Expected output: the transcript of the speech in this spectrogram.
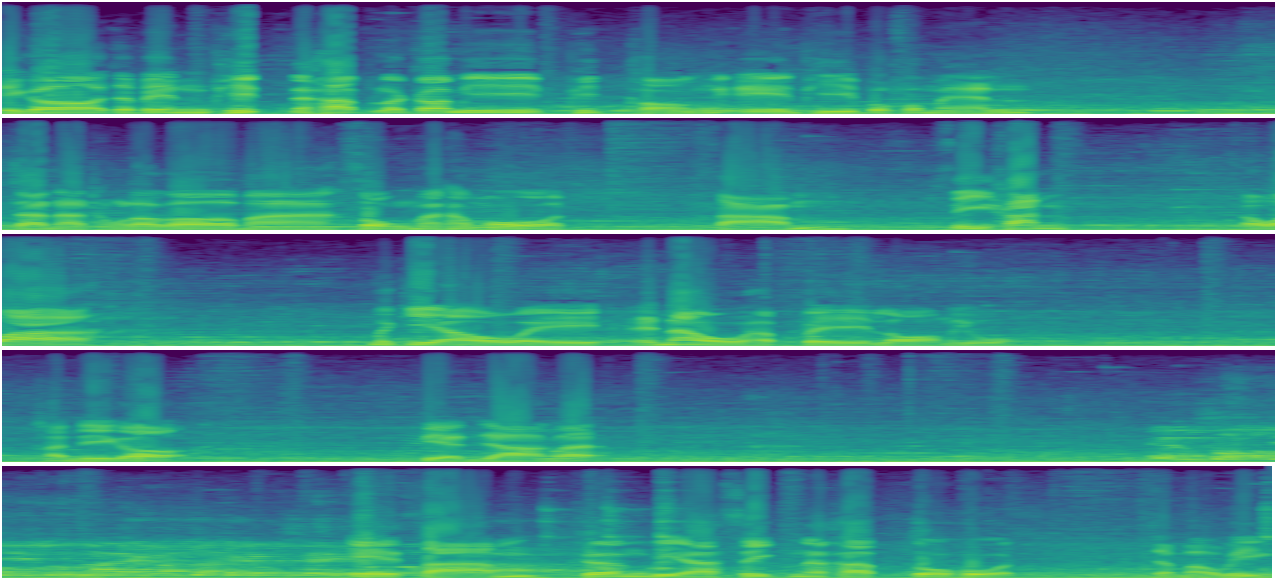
2 นี่ก็ จะเป็นพิษนะครับ แล้วก็มีพิษของ ANP Performance จานอัดของเราก็มาส่งมาทั้งหมด 3 4 คัน แต่ว่าเมื่อกี้เอาไอ้ไอ้เน่าครับไปลองอยู่ คันนี้ก็เปลี่ยนยางแล้ว A3 เครื่อง VR6 นะครับ ตัวโหดจะมาวิ่ง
